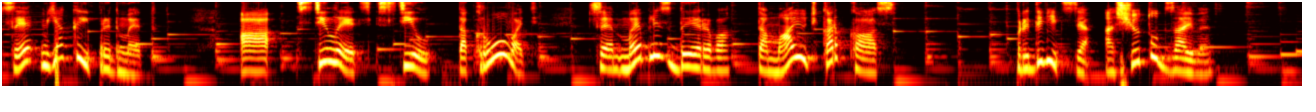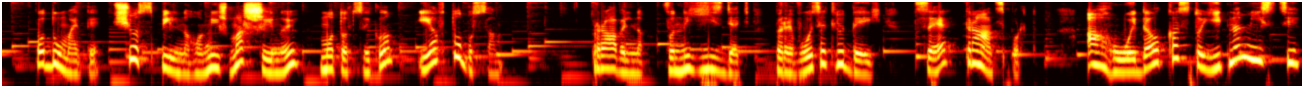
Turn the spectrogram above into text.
це м'який предмет. А стілець, стіл та кровать це меблі з дерева та мають каркас. Придивіться, а що тут зайве? Подумайте, що спільного між машиною, мотоциклом і автобусом. Правильно, вони їздять, перевозять людей. Це транспорт. А гойдалка стоїть на місці,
